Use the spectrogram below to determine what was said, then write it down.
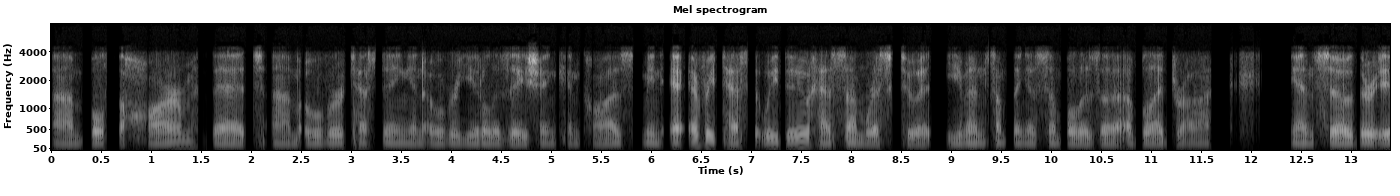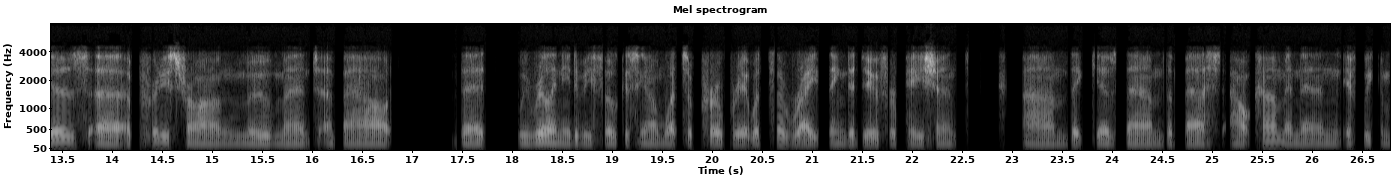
um, both the harm that um, over testing and over utilization can cause. I mean, every test that we do has some risk to it, even something as simple as a, a blood draw. And so there is a, a pretty strong movement about that we really need to be focusing on what's appropriate, what's the right thing to do for patients, um, that gives them the best outcome. And then if we can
